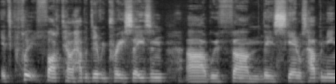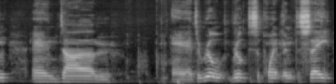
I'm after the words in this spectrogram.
it's completely fucked how it happens every preseason uh, with um, these scandals happening. And, um, and it's a real, real disappointment to see.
